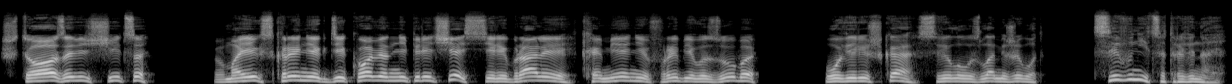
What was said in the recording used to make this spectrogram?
«Что за вещица?» В моих скрынях диковин не перечесть, серебрали, каменев, рыбьего зуба. У верешка свело узлами живот. Цивница травяная,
